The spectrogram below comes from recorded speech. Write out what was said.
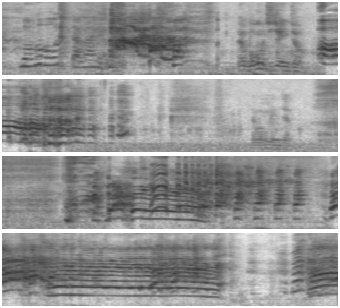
먹어보고 싶다고 하네요 내가 먹으면 진짜 인정. 내가 먹으면 인정. 아,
